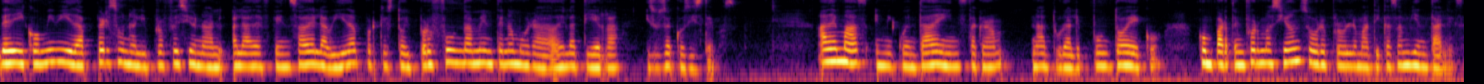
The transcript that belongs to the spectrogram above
Dedico mi vida personal y profesional a la defensa de la vida porque estoy profundamente enamorada de la Tierra y sus ecosistemas. Además, en mi cuenta de Instagram, naturale.eco, comparto información sobre problemáticas ambientales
